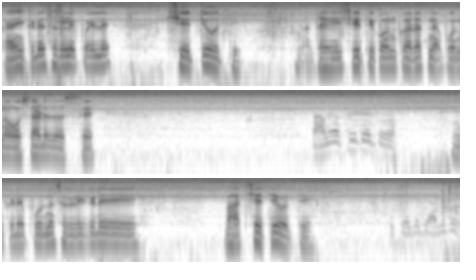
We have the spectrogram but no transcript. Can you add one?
कारण इकडे सगळी पहिले शेती होती. आता ही शेती कोण करत नाही पूर्ण ओसाडच असते. इकडे पूर्ण सगळीकडे भात शेती होती प्रगती आली काय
